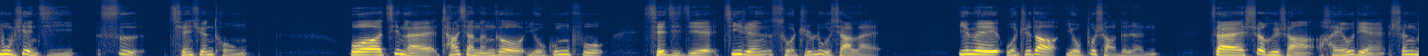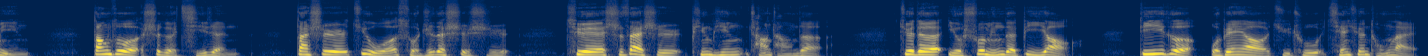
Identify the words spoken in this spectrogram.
木片集四钱玄同。我近来常想能够有功夫写几节积人所知录下来，因为我知道有不少的人在社会上很有点声名，当作是个奇人，但是据我所知的事实，却实在是平平常常的，觉得有说明的必要。第一个，我便要举出钱玄同来。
